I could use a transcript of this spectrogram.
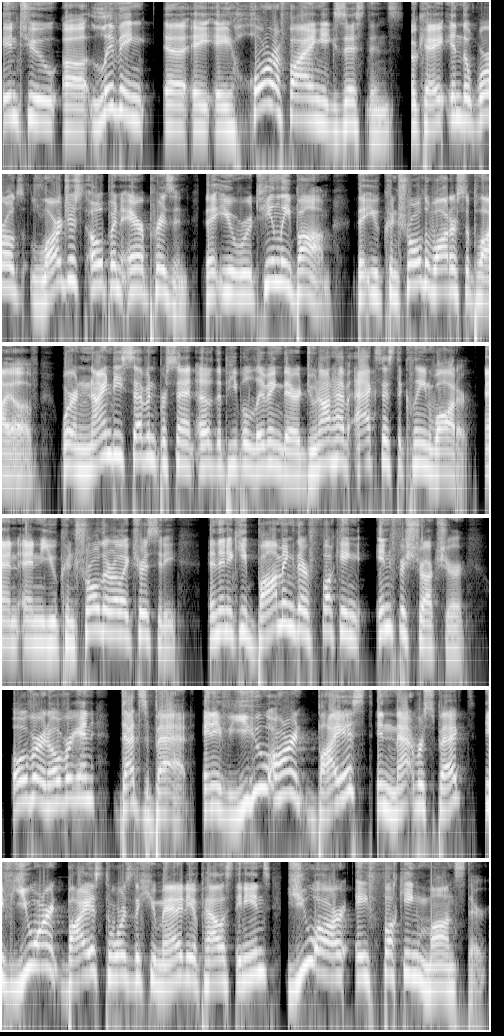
into uh, living uh, a, a horrifying existence, okay, in the world's largest open air prison that you routinely bomb, that you control the water supply of, where 97% of the people living there do not have access to clean water, and, and you control their electricity, and then you keep bombing their fucking infrastructure over and over again, that's bad. And if you aren't biased in that respect, if you aren't biased towards the humanity of Palestinians, you are a fucking monster,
